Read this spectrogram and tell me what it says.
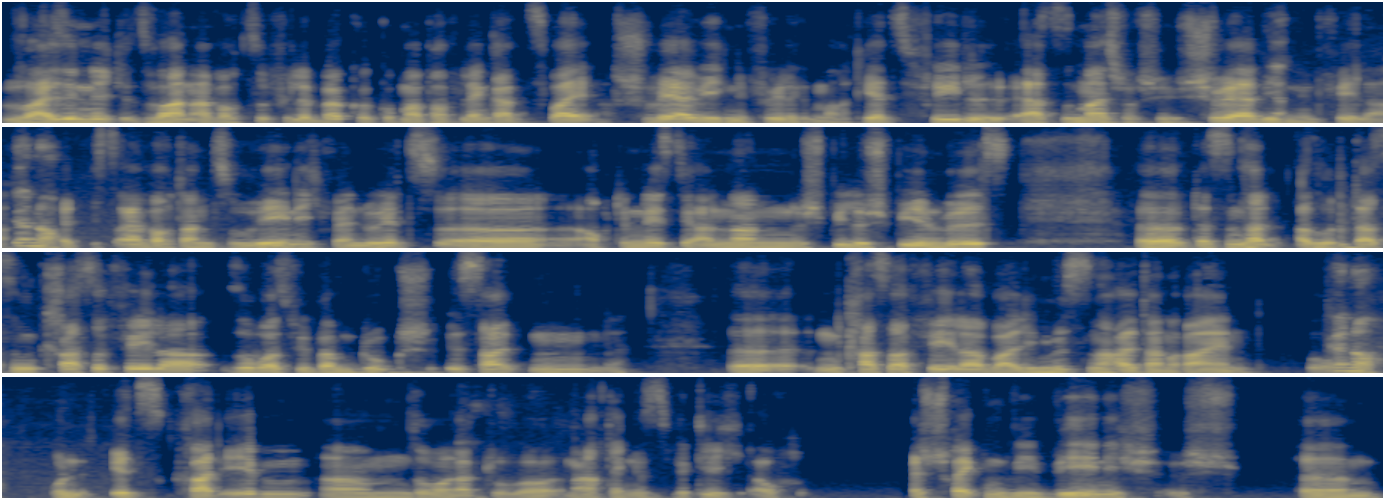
Weiß ich nicht, es waren einfach zu viele Böcke. Guck mal, Pavlenka hat zwei schwerwiegende Fehler gemacht. Jetzt Friedel, erstes Meisterschaftsspiel, schwerwiegenden ja, Fehler. Genau. Das ist einfach dann zu wenig, wenn du jetzt äh, auch demnächst die anderen Spiele spielen willst. Äh, das sind halt, also das sind krasse Fehler. Sowas wie beim Duxch ist halt ein, äh, ein krasser Fehler, weil die müssen halt dann rein. So. Genau. Und jetzt gerade eben, ähm, so mal drüber nachdenken, ist es wirklich auch erschreckend, wie wenig ähm,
